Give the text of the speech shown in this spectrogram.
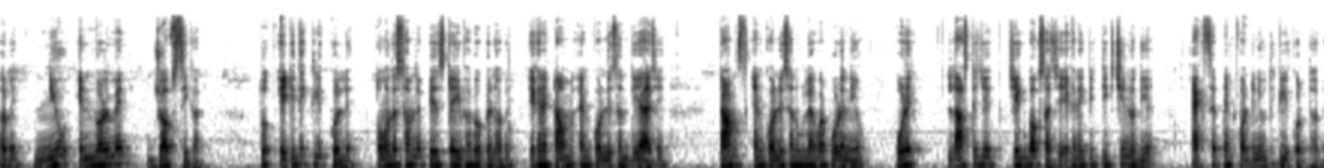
তবে নিউ এনরোলমেন্ট জব সিকার তো এটিতে ক্লিক করলে তোমাদের সামনে পেজটা এইভাবে ওপেন হবে। এখানে টার্ম অ্যান্ড কন্ডিশান দেওয়া আছে। টার্মস অ্যান্ড কন্ডিশানগুলো একবার পড়ে নিও। পড়ে লাস্টে যে চেক বক্স আছে, এখানে একটি টিক চিহ্ন দিয়ে অ্যাকসেপ্ট অ্যান্ড কন্টিনিউতে ক্লিক করতে হবে।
